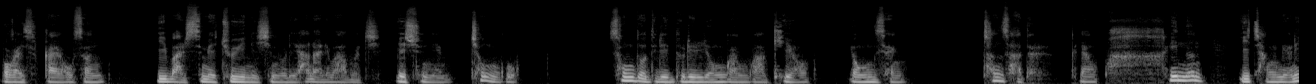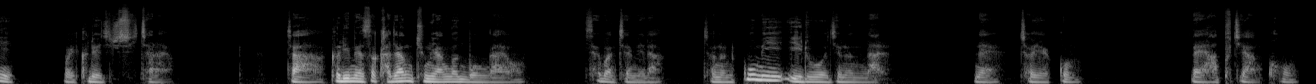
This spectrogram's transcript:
뭐가 있을까요? 우선 이 말씀의 주인이신 우리 하나님 아버지, 예수님, 천국, 성도들이 누릴 영광과 기업, 영생, 천사들, 그냥 꽉 있는 이 장면이 뭐 그려질 수 있잖아요. 자, 그림에서 가장 중요한 건 뭔가요? 세 번째입니다. 저는 꿈이 이루어지는 날. 네, 저의 꿈. 네, 아프지 않고,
